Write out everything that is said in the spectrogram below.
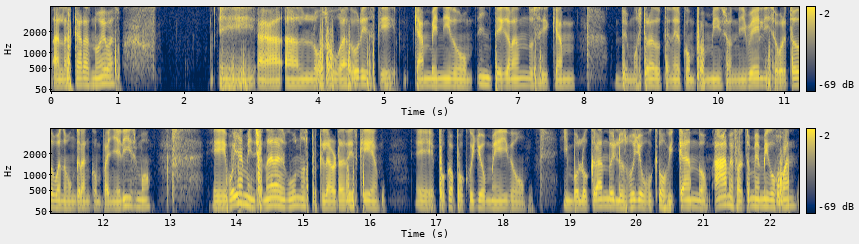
a las caras nuevas, eh, a, los jugadores que, que han venido integrándose que han demostrado tener compromiso a nivel y sobre todo, bueno, un gran compañerismo. Voy a mencionar algunos porque la verdad es que eh, poco a poco yo me he ido involucrando y los voy ubicando. Ah, me faltó mi amigo Juan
